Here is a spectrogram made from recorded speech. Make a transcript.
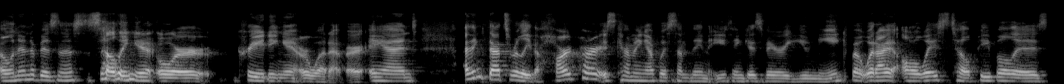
owning a business, selling it, or creating it, or whatever. And I think that's really the hard part is coming up with something that you think is very unique. But what I always tell people is,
